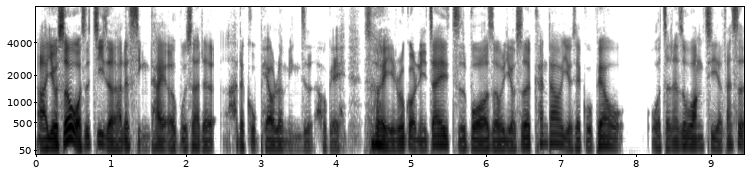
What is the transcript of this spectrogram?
啊，有时候我是记着它的形态，而不是它的它的股票的名字。OK，所以如果你在直播的时候，有时候看到有些股票。我真的是忘记了。但是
